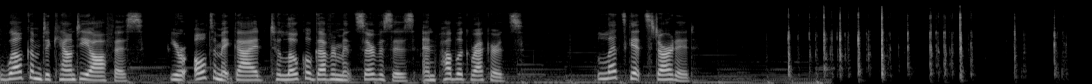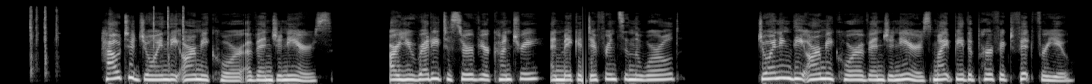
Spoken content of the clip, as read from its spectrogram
Welcome to County Office, your ultimate guide to local government services and public records. Let's get started. How to join the Army Corps of Engineers. Are you ready to serve your country and make a difference in the world? Joining the Army Corps of Engineers might be the perfect fit for you.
